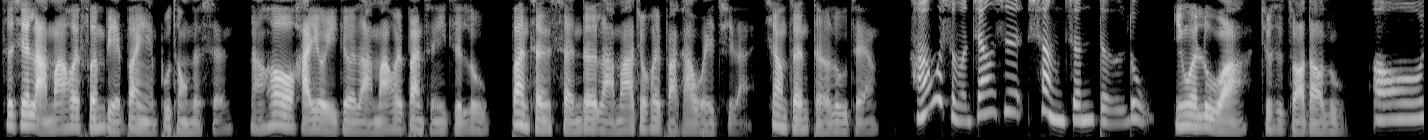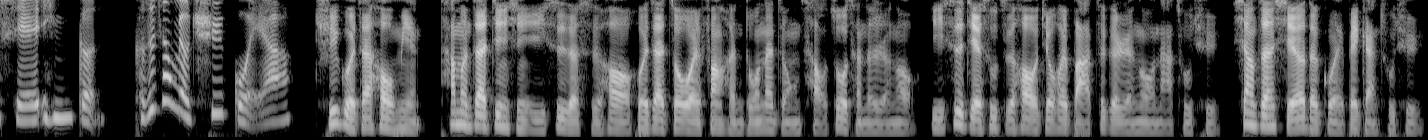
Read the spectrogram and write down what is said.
这些喇嘛会分别扮演不同的神，然后还有一个喇嘛会扮成一只鹿。扮成神的喇嘛就会把它围起来，象征得鹿这样。啊？为什么这样是象征得鹿？因为鹿啊，就是抓到鹿。哦，谐音梗。可是这样没有驱鬼啊？驱鬼在后面，他们在进行仪式的时候，会在周围放很多那种草做成的人偶。仪式结束之后，就会把这个人偶拿出去，象征邪恶的鬼被赶出去。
